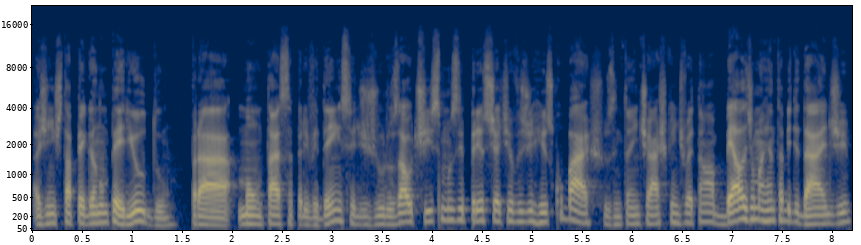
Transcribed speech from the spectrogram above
A gente está pegando um período para montar essa previdência de juros altíssimos e preços de ativos de risco baixos. Então a gente acha que a gente vai ter uma bela de uma rentabilidade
